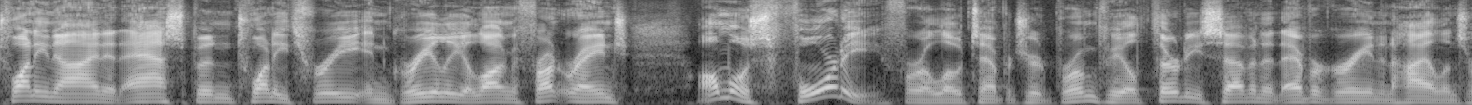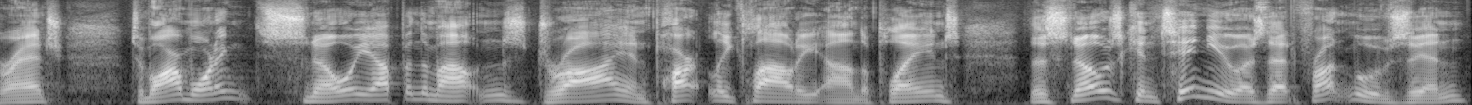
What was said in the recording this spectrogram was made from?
29 at Aspen, 23 in Greeley along the Front Range, almost 40 for a low temperature at Broomfield, 37 at Evergreen and Highlands Ranch. Tomorrow morning, snowy up in the mountains, dry and partly cloudy on the plains. The snows continue as that front moves in.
